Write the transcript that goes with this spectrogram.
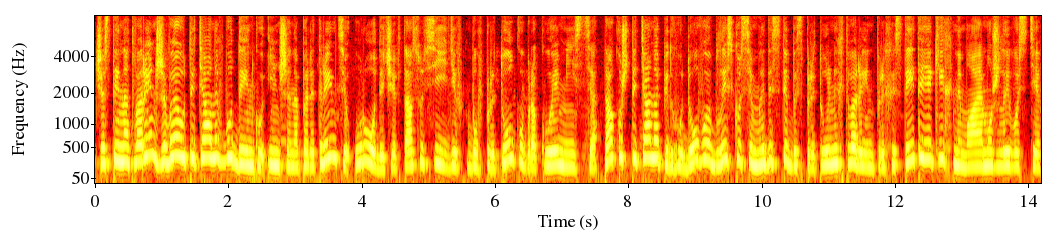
Частина тварин живе у Тетяни в будинку, інше на перетримці у родичів та сусідів, бо в притулку бракує місця. Також Тетяна підгодовує близько 70 безпритульних тварин, прихистити яких немає можливості.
